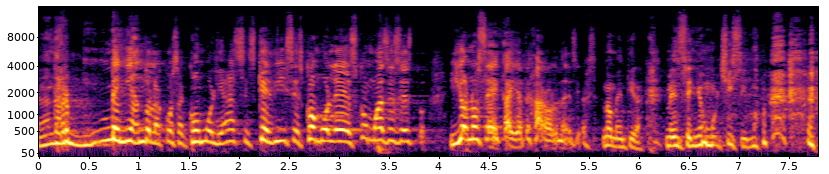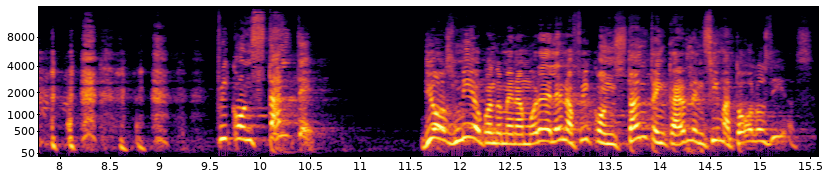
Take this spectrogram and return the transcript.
en andar meneando la cosa. ¿Cómo le haces? ¿Qué dices? ¿Cómo lees? ¿Cómo haces esto? Y yo no sé, cállate, Harold. Me no, mentira, me enseñó muchísimo. fui constante. Dios mío, cuando me enamoré de Elena, fui constante en caerle encima todos los días.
